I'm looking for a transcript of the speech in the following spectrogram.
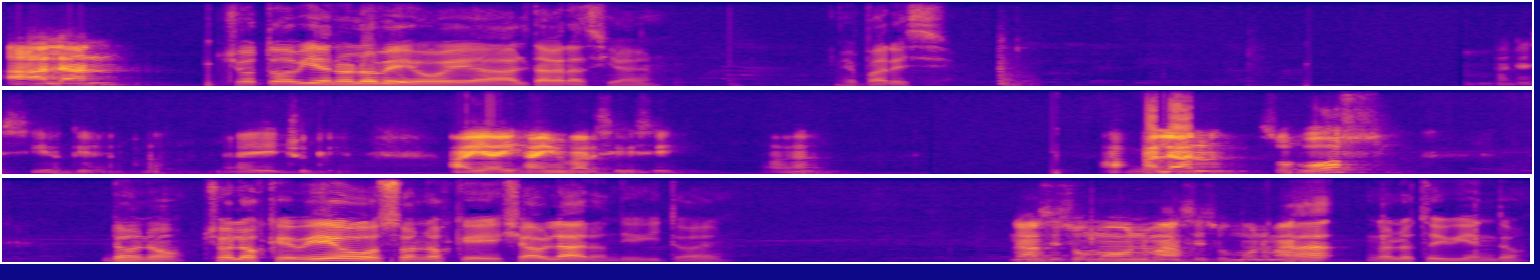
Alan. Yo todavía no lo veo, eh, a Alta Gracia, eh. Me parece. Me parecía que... me ha dicho que... Ahí, ahí, ahí me parece que sí. A ver. Alan, ¿sos vos? No, no. Yo los que veo son los que ya hablaron, Dieguito, ¿eh? No, se sumó uno más, se sumó uno más. Ah, no lo estoy viendo.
